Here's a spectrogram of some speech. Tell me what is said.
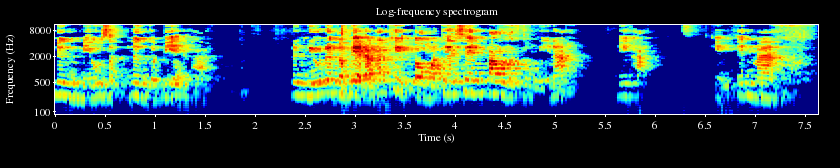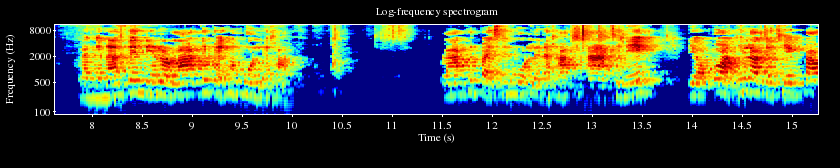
หนึ่งนิ้วหนึ่งกระเบียดค่ะหนึ่งนิ้วหนึ่งกระเบียดแล้วก็ขีดตรงมาที่เส้นเป้าหลึกตรงนี้นะนี่ค่ะขีดเส้นมา หลังจากนั้นเส้นนี้เราลากขึ้นไปข้างบนเลยค่ะ ลากขึ้นไปเส้นบนเลยนะคะ อ่าทีนี้เดี๋ยวก่อนที่เราจะเช็คเป้า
